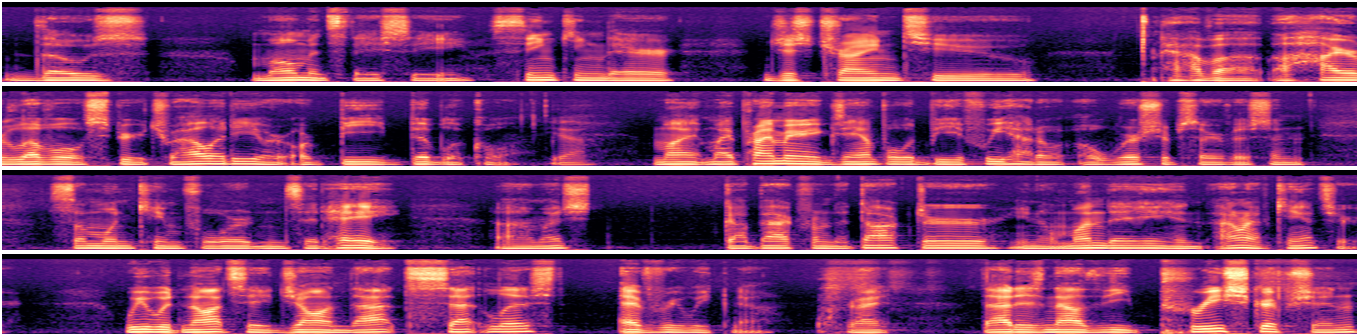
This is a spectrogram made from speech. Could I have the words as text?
those moments they see, thinking they're just trying to have a, a higher level of spirituality or, or be biblical Yeah. my my primary example would be if we had a, a worship service and someone came forward and said, "Hey, um, I just got back from the doctor, you know, Monday, and I don't have cancer." We would not say, "John, that set list every week now, right? that is now the prescription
